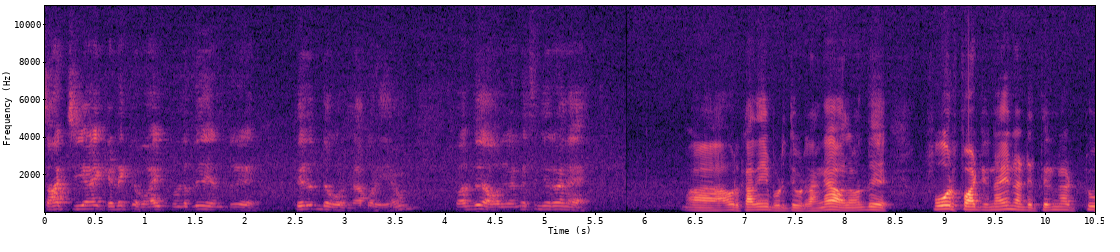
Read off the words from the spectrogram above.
சாட்சியாய் கிடைக்க வாய்ப்புள்ளது என்று தெரிந்த ஒரு நபரையும் வந்து அவங்க என்ன செஞ்சிடறாங்க? அவர் கதையை முடித்து விடுறாங்க. அதில் வந்து four forty nine and three nought two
